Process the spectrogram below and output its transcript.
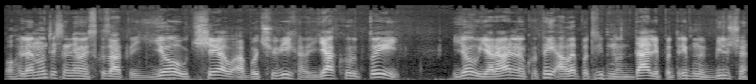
оглянутися на нього і сказати: Йоу, чел або чувіха, я крутий. Йоу, я реально крутий, але потрібно далі, потрібно більше,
